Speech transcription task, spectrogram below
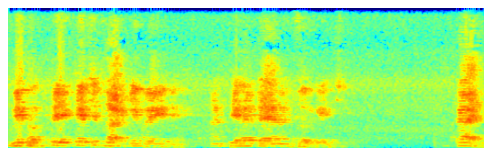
मी फक्त एकाचीच लाडकी बहीण आहे आणि ती आहे दयानंद चोरगेची काय?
